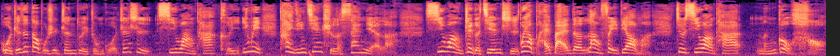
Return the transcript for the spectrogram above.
我觉得倒不是针对中国，真是希望他可以，因为他已经坚持了三年了，希望这个坚持不要白白的浪费掉嘛，就希望他能够好。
